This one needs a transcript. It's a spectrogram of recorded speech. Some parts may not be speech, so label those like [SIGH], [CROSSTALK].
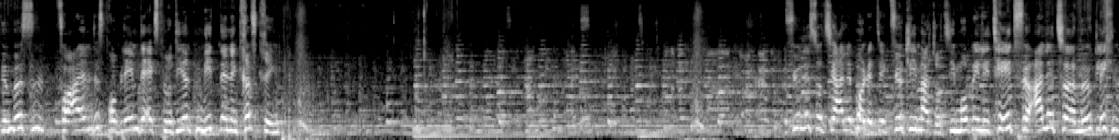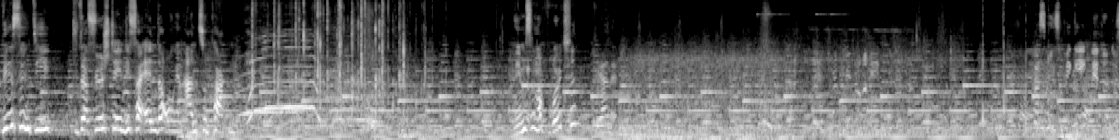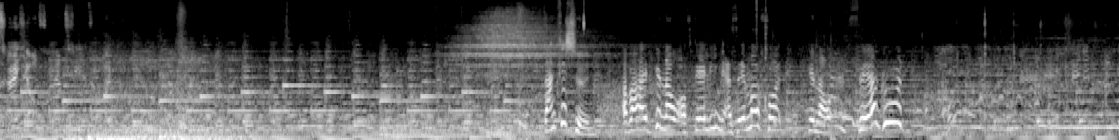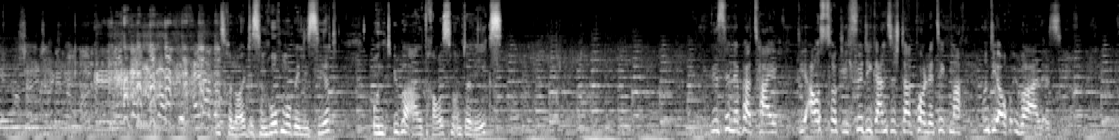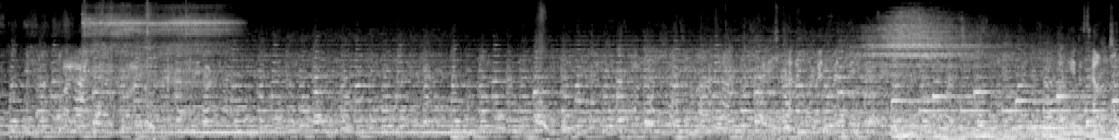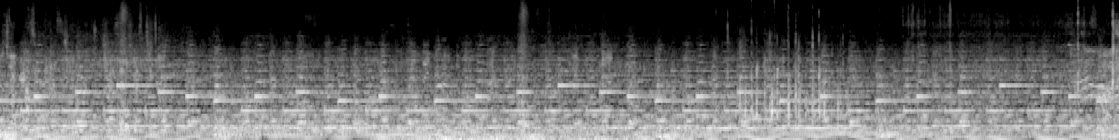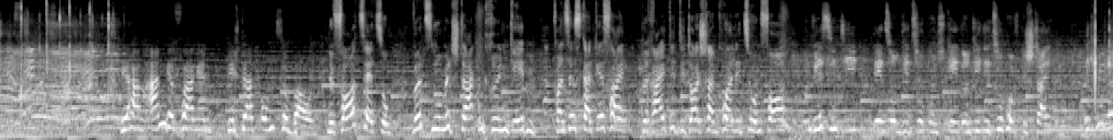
Wir müssen vor allem das Problem der explodierenden Mieten in den Griff kriegen. Für eine soziale Politik, für Klimaschutz, die Mobilität für alle zu ermöglichen. Wir sind die, die dafür stehen, die Veränderungen anzupacken. Nehmen Sie noch Brötchen? Gerne. was uns begegnet Dankeschön. Aber halt genau auf der Linie. Also immer vor. Genau. Sehr gut. [LAUGHS] Unsere Leute sind hochmobilisiert und überall draußen unterwegs. Wir sind eine Partei, die ausdrücklich für die ganze Stadt Politik macht und die auch überall ist. Wir haben angefangen, die Stadt umzubauen. Eine Fortsetzung wird es nur mit starken Grünen geben. Franziska Giffey bereitet die Deutschlandkoalition vor. Und wir sind die, denen es um die Zukunft geht und die die Zukunft gestalten. Ich bin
